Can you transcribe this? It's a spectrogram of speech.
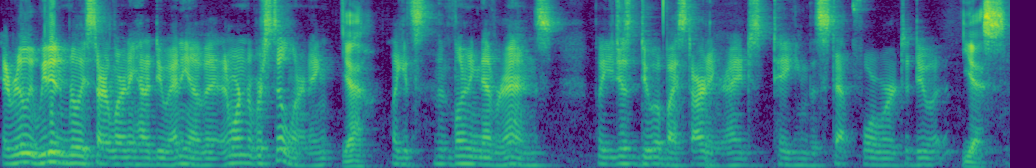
it really we didn't really start learning how to do any of it and we're, we're still learning Yeah. like it's the learning never ends but you just do it by starting right just taking the step forward to do it Yes.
